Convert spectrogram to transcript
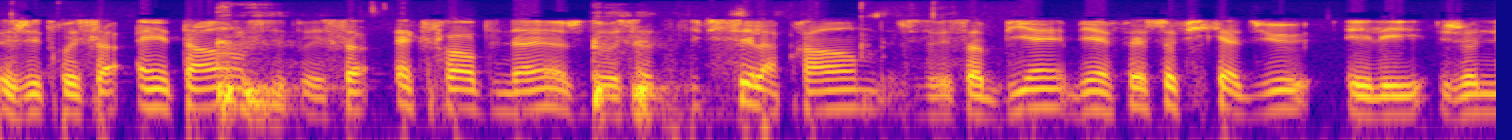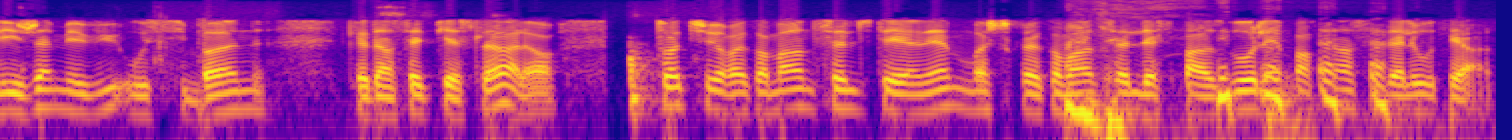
J'ai trouvé ça intense, j'ai trouvé ça extraordinaire, j'ai trouvé ça difficile à prendre, j'ai trouvé ça bien, bien fait. Sophie Cadieux, et les, je ne l'ai jamais vue aussi bonne que dans cette pièce-là. Alors, toi, tu recommandes celle du TNM, moi, je recommande celle de l'Espace Go. L'important, c'est d'aller au théâtre.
